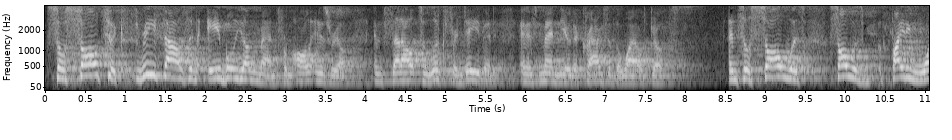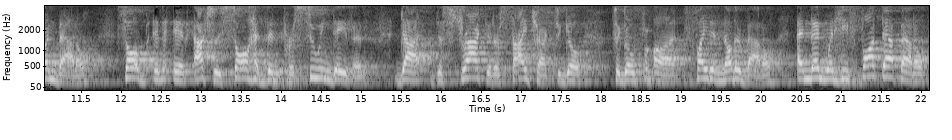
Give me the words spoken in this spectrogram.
So Saul took 3,000 able young men from all Israel and set out to look for David and his men near the crags of the wild goats. And so Saul was, Saul was fighting one battle. Saul, and, and actually, Saul had been pursuing David got distracted or sidetracked to go to go uh, fight another battle. And then when he fought that battle,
